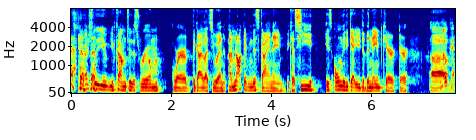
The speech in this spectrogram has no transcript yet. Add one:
And eventually, you, you come to this room where the guy lets you in. I'm not giving this guy a name because he is only to get you to the named character. Um, Okay.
